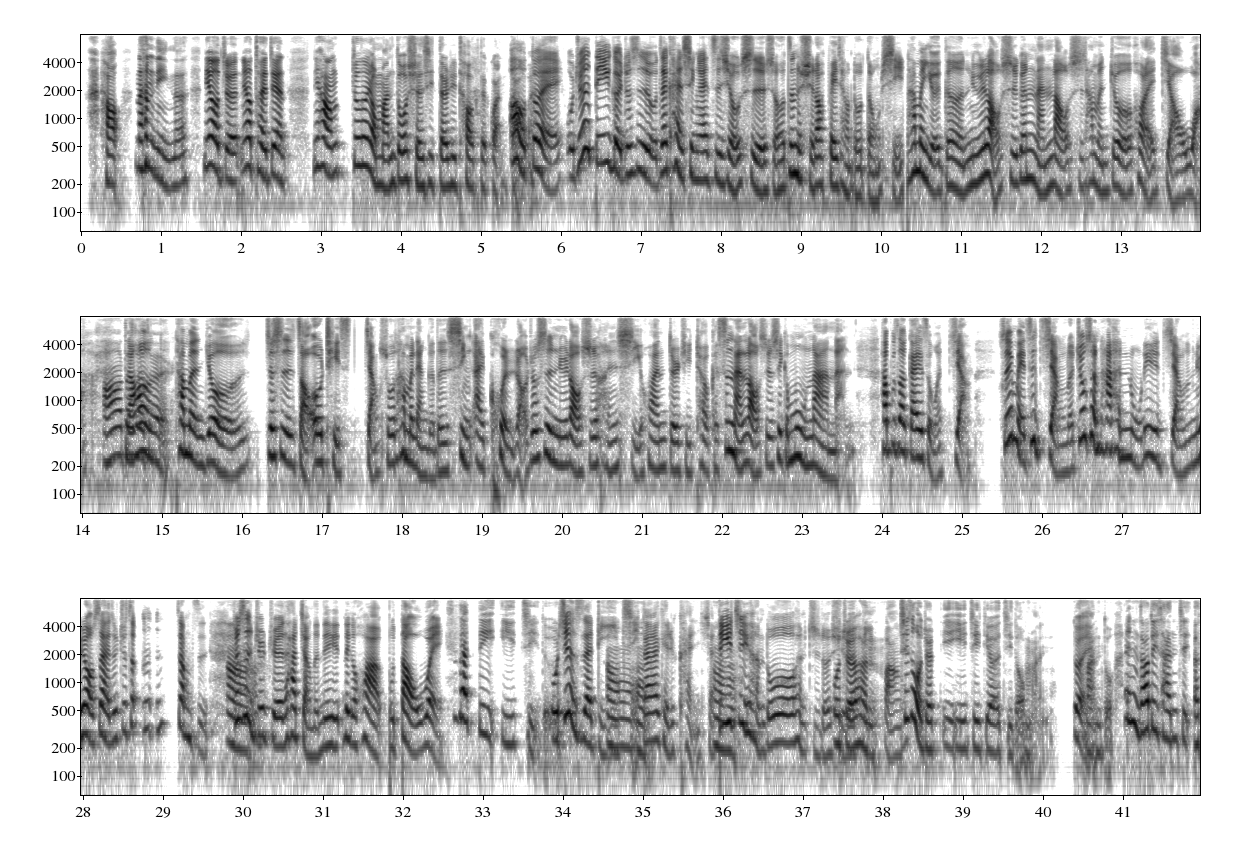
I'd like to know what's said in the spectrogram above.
好，那你呢？你有觉得你有推荐？你好像就是有蛮多学习 dirty talk 的管道、哦，欸，对，我觉得第一个就是我在看性爱自修室的时候，真的学到非常多东西。他们有一个女老师跟男老师，他们就后来交往，啊，对然后他们就就是找 Otis 讲说他们两个的性爱困扰，就是女老师很喜欢 dirty talk，可是男老师是一个木讷男，他不知道该怎么讲。所以每次讲了，就算他很努力的讲了，女老师还是就是嗯嗯这样子，就是嗯就觉得他讲的那那个话不到位。是在第一季的，我记得是在第一嗯季，大家可以去看一下。嗯。第一季很多很值得学的我觉得很地方，其实我觉得第一季、第二季都蛮对。蛮多。哎、你知道第三季呃，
